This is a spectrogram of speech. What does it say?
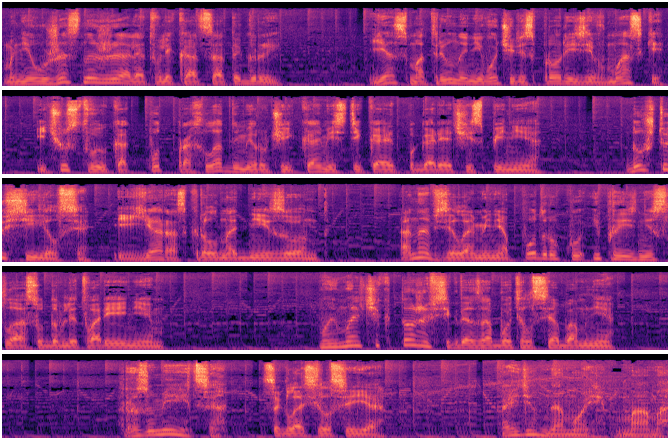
Мне ужасно жаль отвлекаться от игры. Я смотрю на него через прорези в маске и чувствую, как под прохладными ручейками стекает по горячей спине. Дождь усилился, и я раскрыл над ней зонт. Она взяла меня под руку и произнесла с удовлетворением – мой мальчик тоже всегда заботился обо мне». «Разумеется», — согласился я. «Пойдем домой, мама».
